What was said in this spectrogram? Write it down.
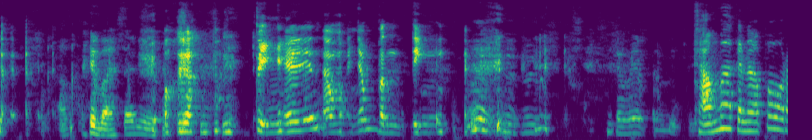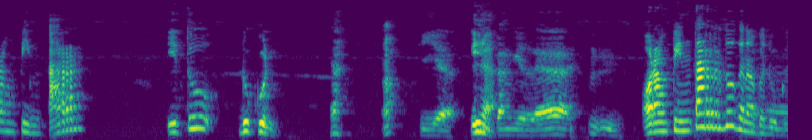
Apa ya bahasanya? Orang penting aja namanya penting. Namanya penting. Sama kenapa orang pintar itu dukun? Iya. Iya. Dipanggilnya Mm-mm. Orang pintar tuh kenapa dukun?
